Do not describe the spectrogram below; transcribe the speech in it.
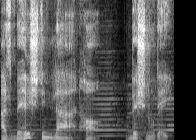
از بهشت این لحن ها بشنوده ایم.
